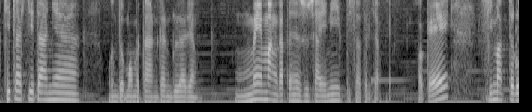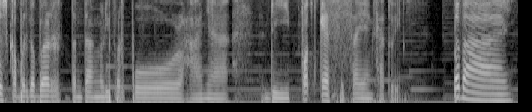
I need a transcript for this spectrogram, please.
cita-citanya untuk mempertahankan gelar yang memang katanya susah ini bisa tercapai. Oke, simak terus kabar-kabar tentang Liverpool. Hanya di podcast saya yang satu ini. Bye bye.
